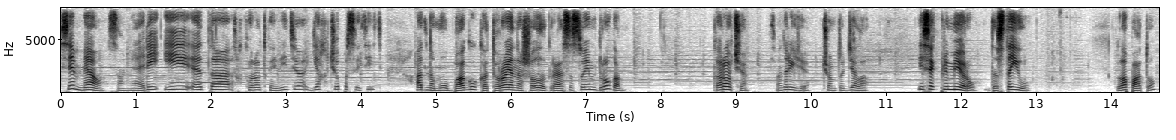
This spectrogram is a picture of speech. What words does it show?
Всем мяу, с вами Ари, и это короткое видео я хочу посвятить одному багу, который я нашел, играя со своим другом. Короче, смотрите, в чем тут дело. Если я, к примеру, достаю лопату,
